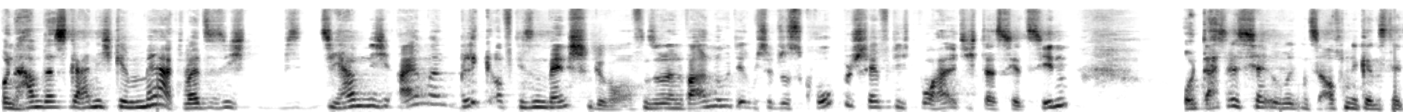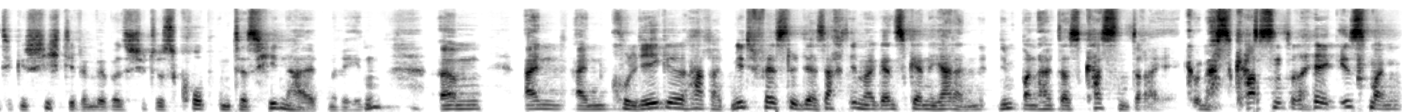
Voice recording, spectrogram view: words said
und haben das gar nicht gemerkt, weil sie sich sie haben nicht einmal einen Blick auf diesen Menschen geworfen, sondern waren nur mit ihrem Stethoskop beschäftigt, wo halte ich das jetzt hin? Und das ist ja übrigens auch eine ganz nette Geschichte, wenn wir über das Stethoskop und das Hinhalten reden. Ähm, ein, ein Kollege, Harald Mitfessel, der sagt immer ganz gerne, ja, dann nimmt man halt das Kassendreieck. Und das Kassendreieck ist man,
